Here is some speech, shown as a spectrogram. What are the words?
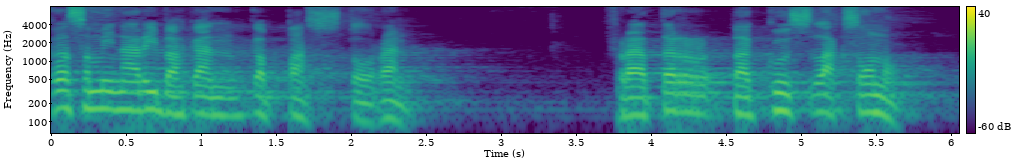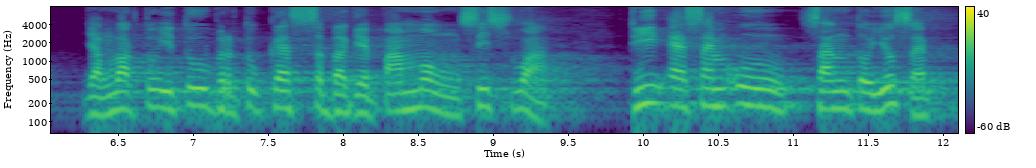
ke seminari bahkan ke pastoran. Frater Bagus Laksono yang waktu itu bertugas sebagai pamong siswa di SMU Santo Yosep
